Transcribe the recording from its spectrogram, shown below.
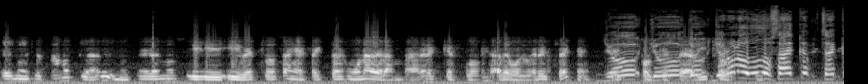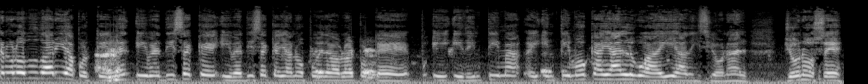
En eso estamos claros y no sabemos si Ivette Sosa en efecto es una de las madres que fue a devolver el cheque. Yo yo yo, yo, no lo dudo, ¿sabes que, ¿sabes que no lo dudaría? Porque Ivette, Ivette dice que Ivette dice que ella no puede hablar porque y, y de intima, intimó que hay algo ahí adicional. Yo no sé.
